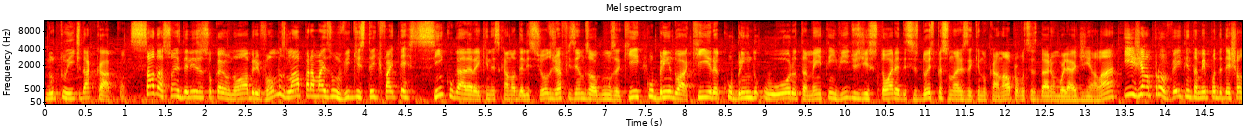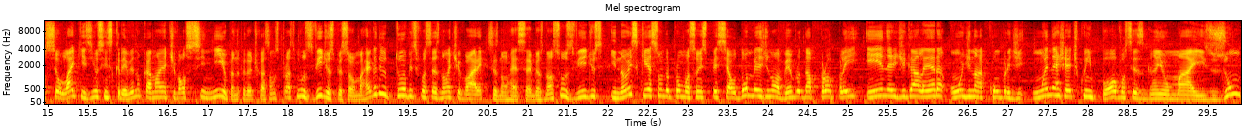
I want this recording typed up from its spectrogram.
no tweet da Capcom. Saudações delícias, eu sou Caio Nobre, vamos lá para mais um vídeo de Street Fighter V, galera, aqui nesse canal delicioso. Já fizemos alguns aqui, cobrindo a Akira, cobrindo o Ouro também, tem vídeos de história desses dois personagens aqui no canal pra vocês darem uma olhadinha lá. E já aproveitem também poder deixar o seu likezinho, se inscrever no canal e ativar o sininho pra não perder notificação dos próximos vídeos, pessoal. Uma regra do YouTube, se vocês não ativarem, vocês não recebem os nossos vídeos. E não esqueçam da promoção especial do mês de novembro da Pro Play Energy, galera, onde na compra de um energético em pó vocês ganham mais um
